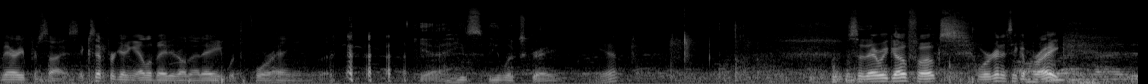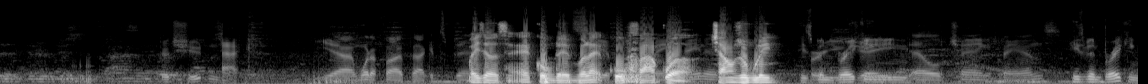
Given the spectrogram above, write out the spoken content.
very precise, except for getting elevated on that eight with the four hanging. But yeah, he's he looks great. yeah. So there we go, folks. We're gonna take a break. Good shooting. Back. Bây giờ sẽ cùng đến với lại cú phá của Trang Dung Linh. He's been breaking. JL Chang fans. He's been breaking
